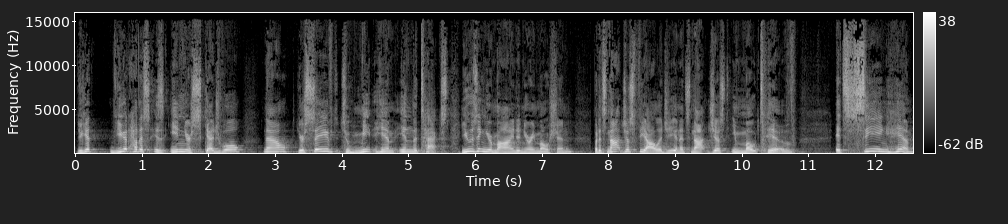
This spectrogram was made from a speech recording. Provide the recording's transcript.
You get, you get how this is in your schedule now? You're saved to meet Him in the text, using your mind and your emotion, but it's not just theology and it's not just emotive, it's seeing Him.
